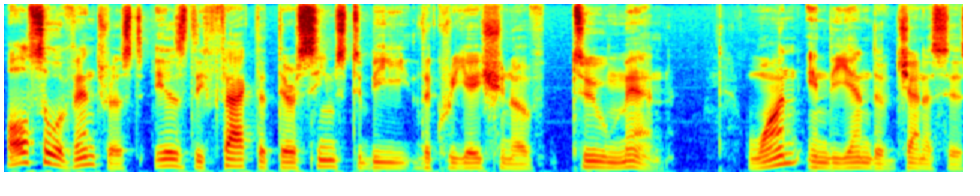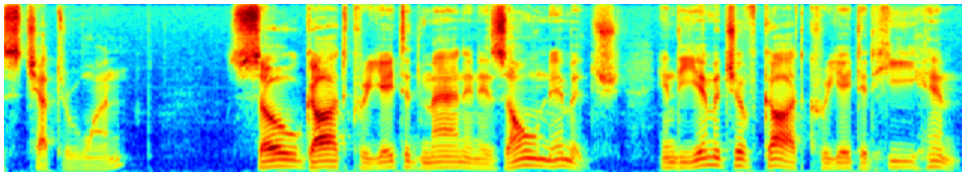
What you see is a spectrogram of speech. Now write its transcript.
Also of interest is the fact that there seems to be the creation of two men, one in the end of Genesis chapter 1. So God created man in his own image, in the image of God created he him.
